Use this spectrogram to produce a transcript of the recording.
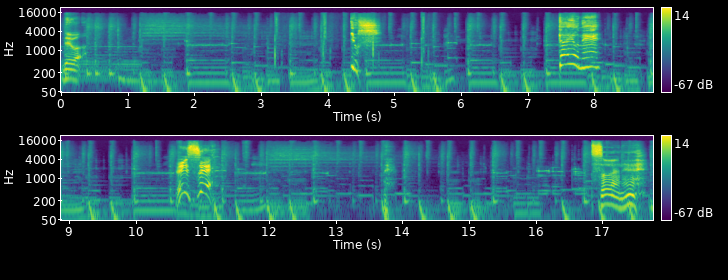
では。よし。だよね。うっすそうやね。さ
